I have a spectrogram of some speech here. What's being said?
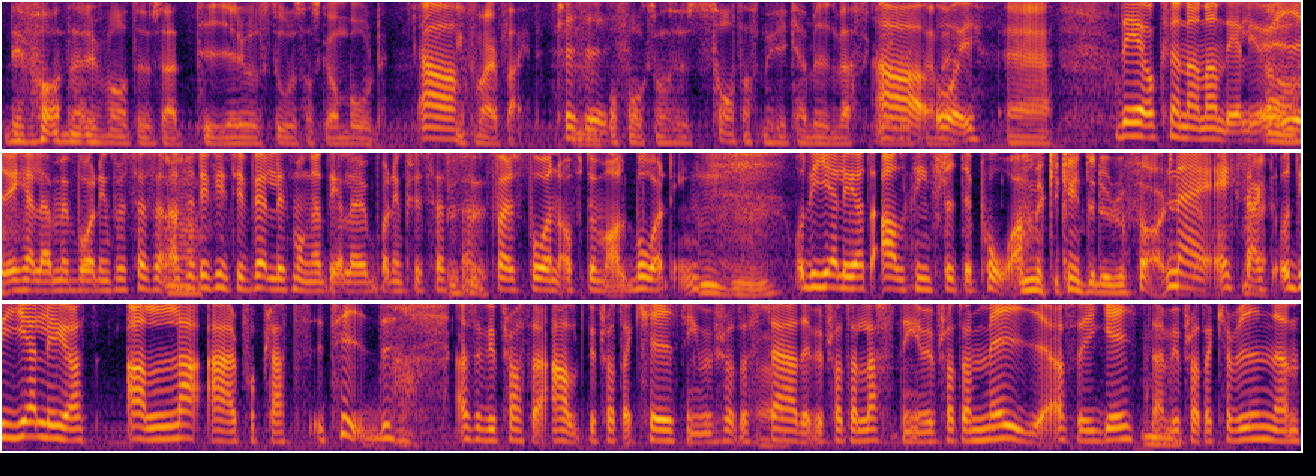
det var när det var typ så här tio rullstolar som ska ombord Ja. inför varje flight. Precis. Och folk som har så satans mycket kabinväskor. Ja, oj. Eh, Det är också en annan del ju Ja. i det hela med boardingprocessen. Alltså det finns ju väldigt många delar i boardingprocessen Precis. Mm, för att få en optimal boarding. Och det gäller ju att allting flyter på. mycket kan inte du rå för. Nej, exakt. Och det gäller ju att alla är på plats i tid. Alltså vi pratar allt. Vi pratar catering, vi pratar städer, vi pratar lastningen, vi pratar mig, alltså i gaten, Mm. vi pratar kabinen,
